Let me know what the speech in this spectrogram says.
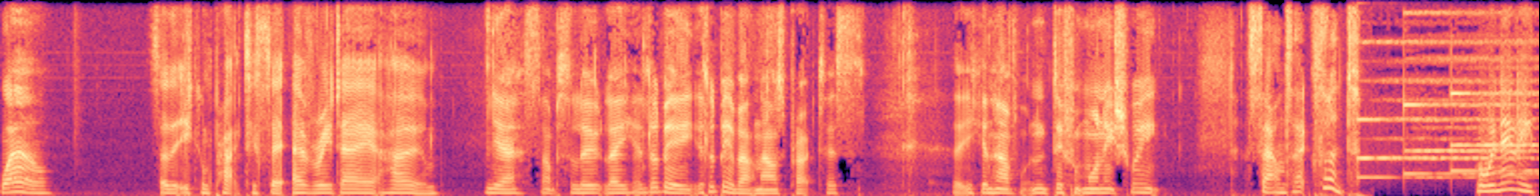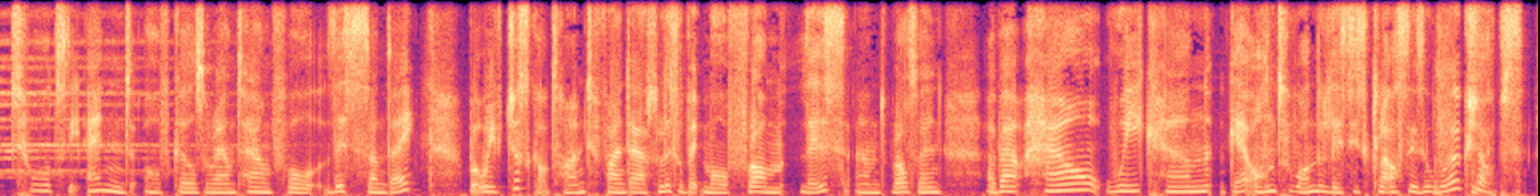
Wow. So that you can practice it every day at home. Yes, absolutely. It'll be it'll be about an hour's practice that you can have a different one each week. Sounds excellent. Well, we're nearly towards the end of Girls Around Town for this Sunday, but we've just got time to find out a little bit more from Liz and Rosalind about how we can get onto one of Liz's classes or workshops.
